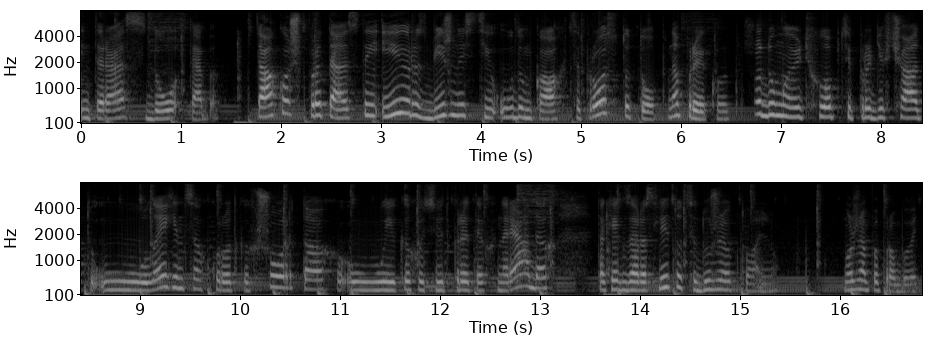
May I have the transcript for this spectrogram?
інтерес до тебе. Також протести і розбіжності у думках це просто топ. Наприклад, що думають хлопці про дівчат у легінсах, коротких шортах, у якихось відкритих нарядах, так як зараз літо це дуже актуально можна попробувати.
